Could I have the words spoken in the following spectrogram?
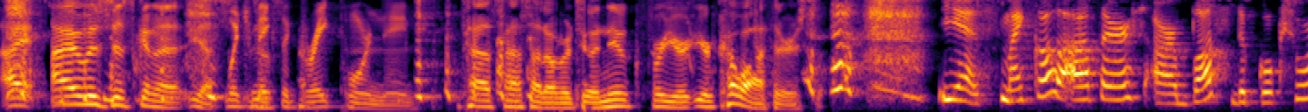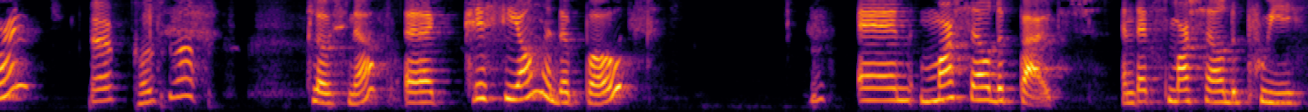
I I was just gonna yes, which makes a great porn name. Pass pass that over to Anouk for your your co-authors. yes, my co-authors are Bas de Kokshoorn. Yeah, close enough. Close enough. Uh, Christiane de Poot and Marcel de Puit. And that's Marcel de Puy,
